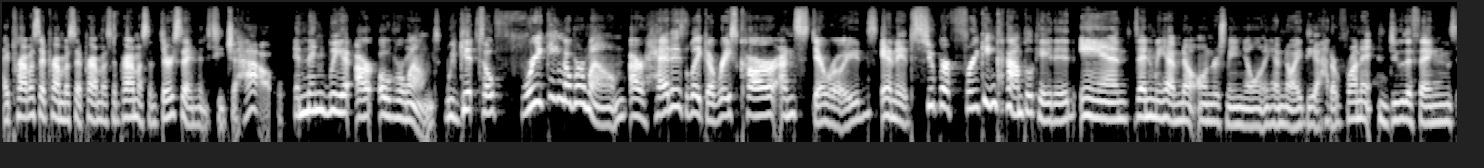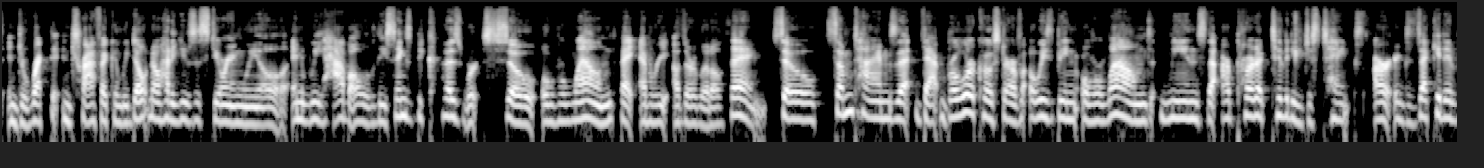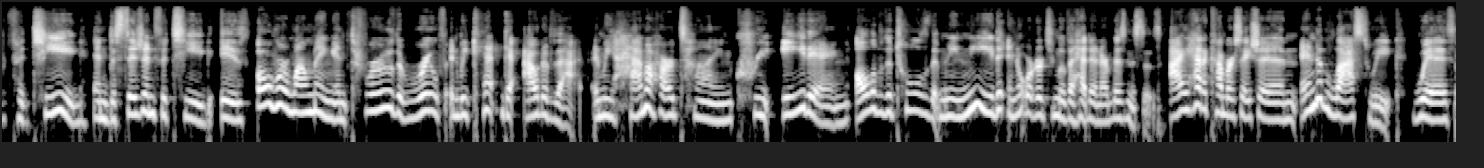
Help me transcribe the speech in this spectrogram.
I promise, I promise, I promise, I promise. On Thursday, I'm going to teach you how. And then we are overwhelmed. We get so freaking overwhelmed. Our head is like a race car on steroids and it's super freaking complicated. And then we have no owner's manual and we have no idea how to run it and do the things and direct it in traffic. And we don't know how to use a steering wheel. And we have all of these things because we're so overwhelmed by every other little thing. So sometimes that, that roller coaster of always being overwhelmed means that our productivity just tanks. Our executive fatigue and decision fatigue is overwhelming and through the roof, and we can't get out of that. And we have a hard time creating all of the tools that we need in order to move ahead in our businesses. I had a conversation end of last week with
